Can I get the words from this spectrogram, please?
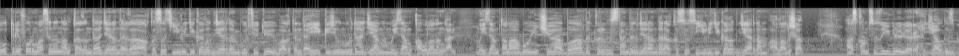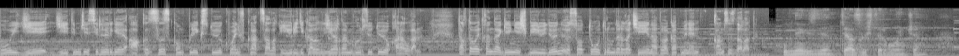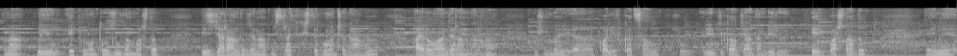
сот реформасынын алкагында жарандарга акысыз юридикалык жардам көрсөтүү убагытында эки жыл мурда жаңы мыйзам кабыл алынган мыйзам талабы боюнча баардык кыргызстандык жарандар акысыз юридикалык жардам ала алышат аз камсыз үй бүлөлөр жалгыз бой же жетим жесирлерге акысыз комплекстүү квалификациялык юридикалык жардам көрсөтүү каралган тактап айтканда кеңеш берүүдөн соттук отурумдарга чейин адвокат менен камсыздалат бул негизинен жазык иштер боюнча мына быйыл эки миң он тогузунчу жылдан баштап биз жарандык жана административдик иштер боюнча дагы кайрылган жарандарга ушундай квалификациялык ушул юридикалык жардам берүү берип баштадык эми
